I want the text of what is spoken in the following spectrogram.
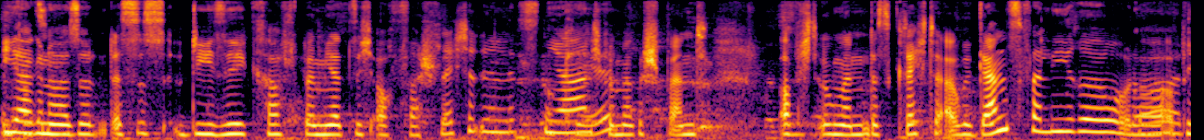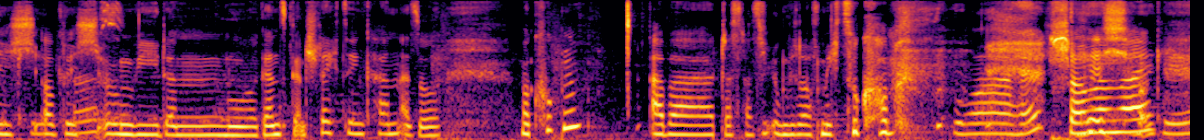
Ja, genau. Also das ist die Sehkraft bei mir hat sich auch verschlechtert in den letzten Jahren. Ich Okay. bin mal gespannt, ob ich irgendwann das rechte Auge ganz verliere oder Gott, ob ich, okay, ob ich irgendwie dann nur ganz, ganz schlecht sehen kann. Also mal gucken. Aber das lasse ich irgendwie so auf mich zukommen. Boah, heftig. Schauen wir mal. Okay.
